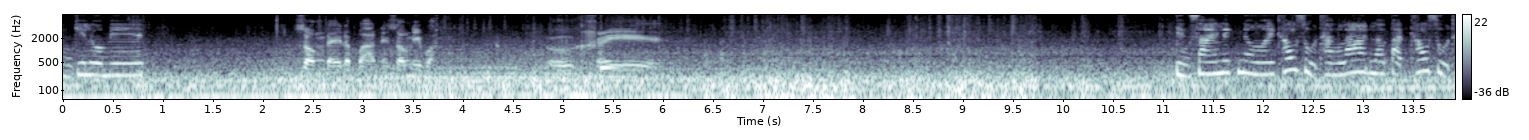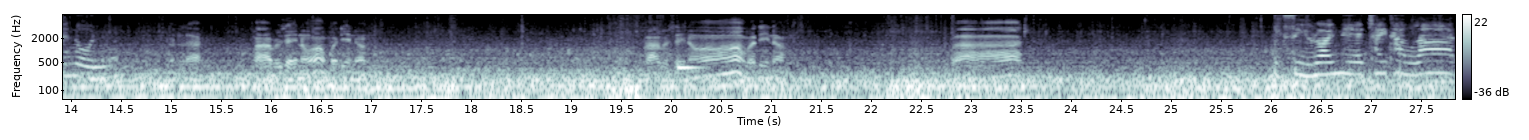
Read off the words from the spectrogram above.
1 กิโลเมตร ซองใดระบาดในซองนี้บ่โอเค เบี่ยงซ้ายเล็กน้อยเข้าสู่ทางลาดแล้วตัดเข้าสู่ถนน นั่นละพาไปใส่น้องบัดนี้เนาะพาไปใส่น้องบัดนี้เนาะพาอีก 400 เมตรใช้ทางลาด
